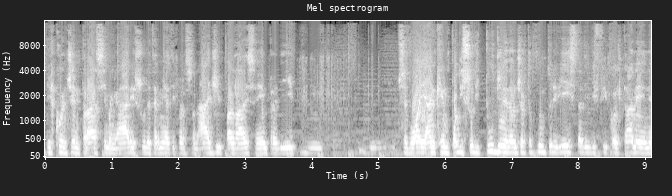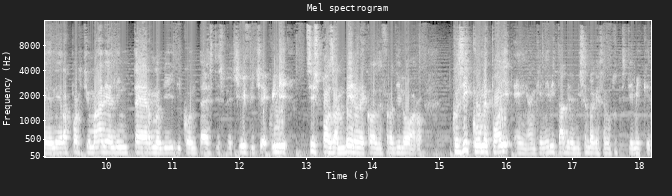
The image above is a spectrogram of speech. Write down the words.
il concentrarsi magari su determinati personaggi, il parlare sempre di, se vuoi, anche un po' di solitudine da un certo punto di vista, di difficoltà nei, nei, nei rapporti umani all'interno di, di contesti specifici e quindi si sposano bene le cose fra di loro Così come poi è anche inevitabile, mi sembra che siano tutti temi che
